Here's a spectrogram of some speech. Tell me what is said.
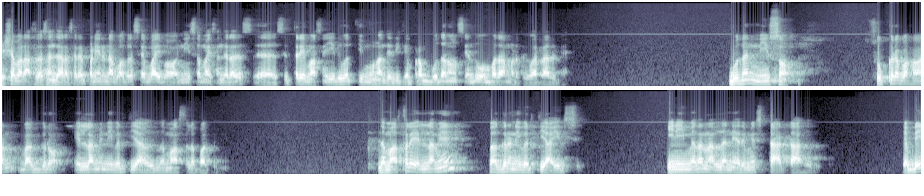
ரிஷபராசில சஞ்சாரம் செய்கிறார் பன்னிரெண்டாம் பாதத்தில் செவ்வாய் பகவான் நீசமாய் சஞ்சாரம் சித்திரை மாசம் இருபத்தி மூணாம் தேதிக்கு அப்புறம் புதனும் சேர்ந்து ஒன்பதாம் இடத்துக்கு வர்றாருங்க. புதன் நீசம். சுக்கிர பக்ரம் எல்லாமே நிவர்த்தி ஆகுது இந்த மாசத்துல பார்த்துங்க இந்த மாசத்துல எல்லாமே பக்ரம் நிவர்த்தி ஆயிடுச்சு இனிமே தான் நல்ல நேரமே ஸ்டார்ட் ஆகுது. எப்படி?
